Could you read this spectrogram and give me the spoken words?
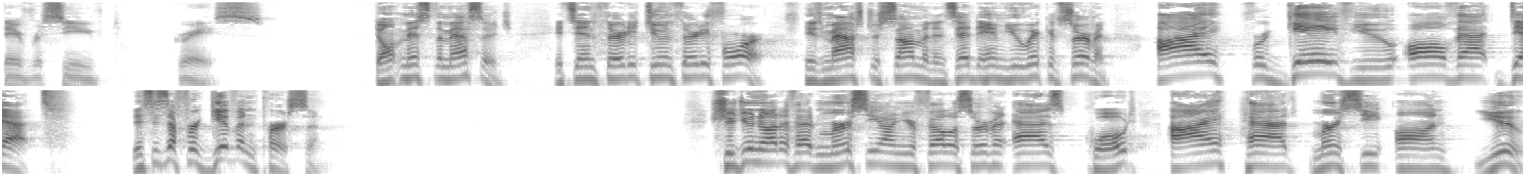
they've received grace. Don't miss the message. It's in 32 and 34. His master summoned and said to him, You wicked servant, I forgave you all that debt. This is a forgiven person. Should you not have had mercy on your fellow servant as, quote, I had mercy on you?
